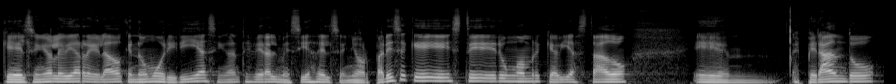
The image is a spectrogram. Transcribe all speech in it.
que el Señor le había revelado que no moriría sin antes ver al Mesías del Señor. Parece que este era un hombre que había estado em, esperando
